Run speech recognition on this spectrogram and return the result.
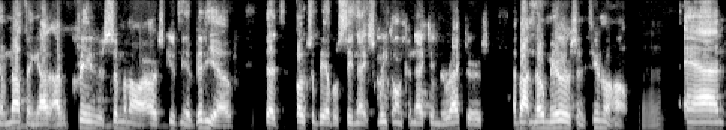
of nothing, I, have created a seminar, or excuse me, a video that folks will be able to see next week on Connecting Directors about no mirrors in funeral home. Mm-hmm. And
